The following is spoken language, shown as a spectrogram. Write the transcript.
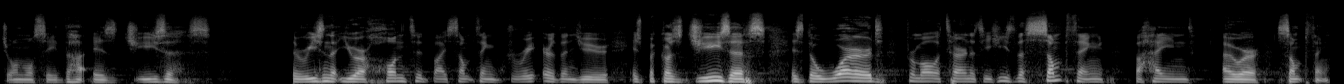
John will say that is Jesus. The reason that you are haunted by something greater than you is because Jesus is the Word from all eternity. He's the something behind our something.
